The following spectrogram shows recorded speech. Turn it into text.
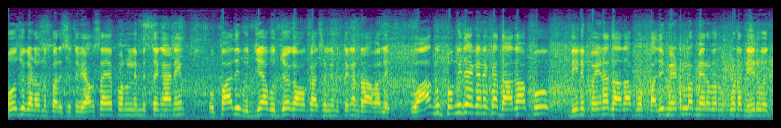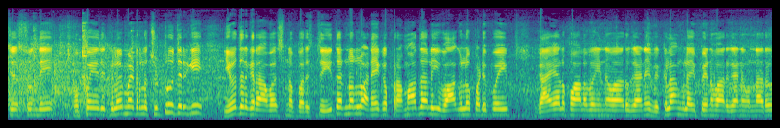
రోజు గడవని పరిస్థితి. వ్యవసాయ పనుల నిమిత్తం కానీ ఉపాధి ఉద్యోగ ఉద్యోగ అవకాశాల నిమిత్తం కానీ రావాలి. వాగు పొంగితే కనుక దాదాపు దీనిపైన దాదాపు పది మీటర్ల మేర వరకు కూడా నీరు వచ్చేస్తుంది. ముప్పై ఐదు కిలోమీటర్ల చుట్టూ తిరిగి యువతలకు రావాల్సిన పరిస్థితి. ఈ తరుణంలో అనేక ప్రమాదాలు ఈ వాగులో పడిపోయి గాయాల పాలైన వారు కానీ వికలాంగులు అయిపోయిన వారు కానీ ఉన్నారు.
